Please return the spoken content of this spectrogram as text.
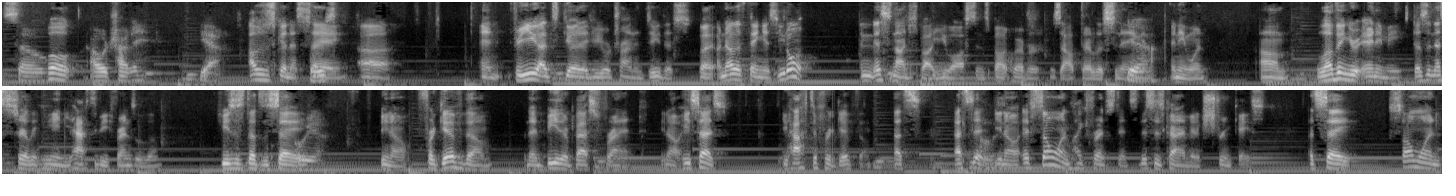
So Well, I would try to, yeah, I was just gonna say, uh, and for you, that's good if you were trying to do this. But another thing is, you don't, and this is not just about you, Austin. It's about whoever is out there listening. Yeah. Anyone. Um, loving your enemy doesn't necessarily mean you have to be friends with them. Jesus doesn't say, oh yeah, you know, forgive them and then be their best friend. You know, he says you have to forgive them. That's that's it. You know, if someone like for instance, this is kind of an extreme case. Let's say someone,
